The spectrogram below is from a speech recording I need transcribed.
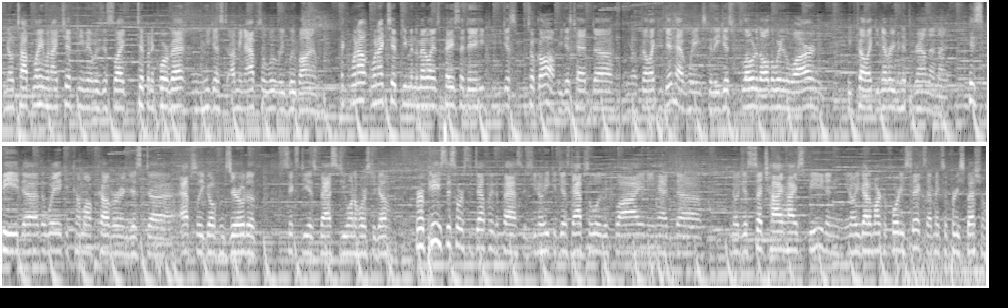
you know top lane when I tipped him, it was just like tipping a Corvette, and he just I mean absolutely blew by him. When I when I tipped him in the Meadowlands pace that day, he, he just took off. He just had uh, you know felt like he did have wings because he just floated all the way to the wire, and he felt like he never even hit the ground that night. His speed, uh, the way he could come off cover and just uh, absolutely go from zero to 60 as fast as you want a horse to go. For a piece, this horse is definitely the fastest. You know, he could just absolutely fly, and he had, uh, you know, just such high, high speed, and you know, he got a mark of 46. That makes it pretty special.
